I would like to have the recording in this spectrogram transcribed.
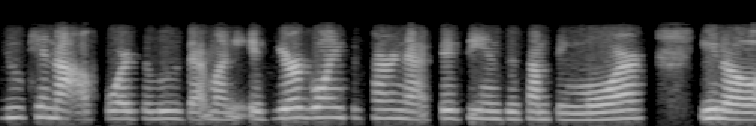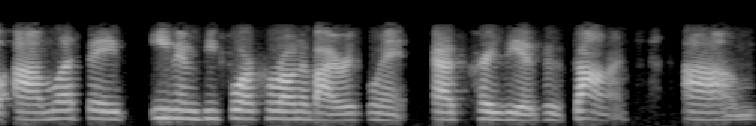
you cannot afford to lose that money. If you're going to turn that 50 into something more, you know, um, let's say even before coronavirus went as crazy as it's gone, um,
